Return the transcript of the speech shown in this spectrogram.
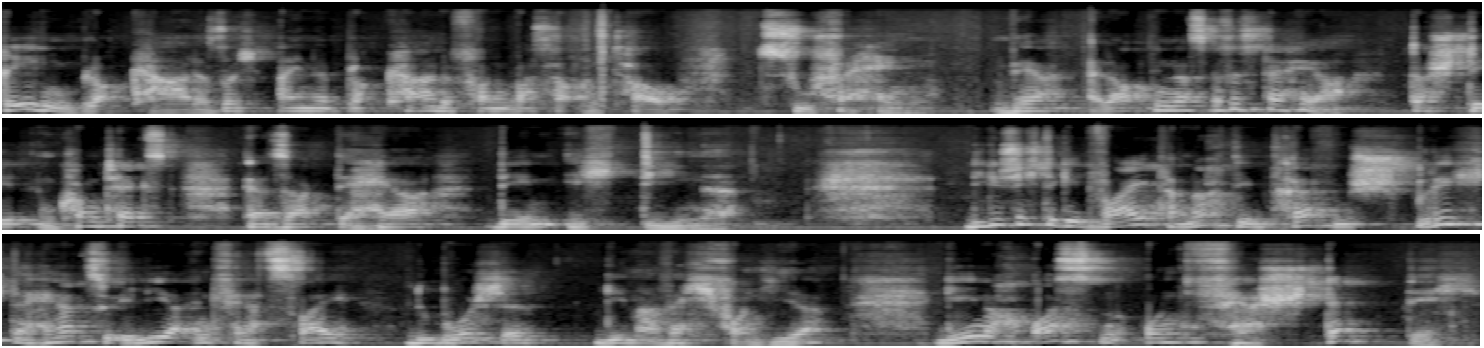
Regenblockade, solch eine Blockade von Wasser und Tau zu verhängen? Wer erlaubt ihm das? Es ist der Herr. Das steht im Kontext. Er sagt, der Herr, dem ich diene. Die Geschichte geht weiter. Nach dem Treffen spricht der Herr zu Elia in Vers 2, du Bursche, geh mal weg von hier, geh nach Osten und versteck dich.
